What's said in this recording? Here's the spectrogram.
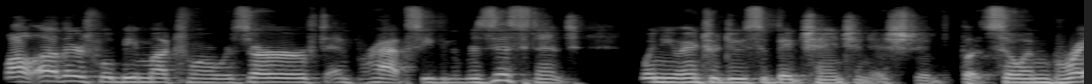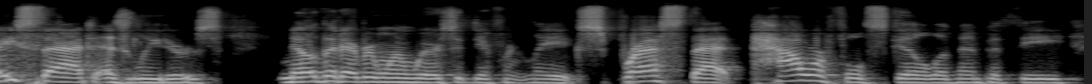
while others will be much more reserved and perhaps even resistant when you introduce a big change initiative. But so embrace that as leaders, know that everyone wears it differently, express that powerful skill of empathy,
